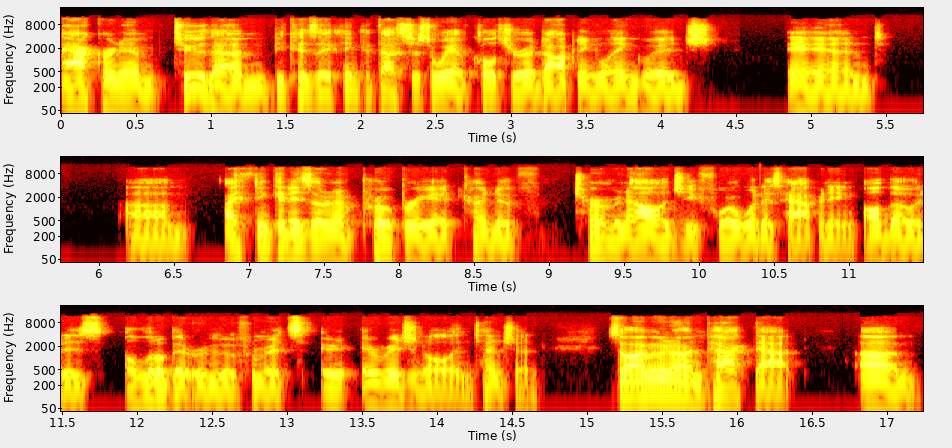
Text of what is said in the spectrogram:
acronym to them because I think that that's just a way of culture adopting language. And um, I think it is an appropriate kind of terminology for what is happening, although it is a little bit removed from its original intention. So I'm going to unpack that um,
